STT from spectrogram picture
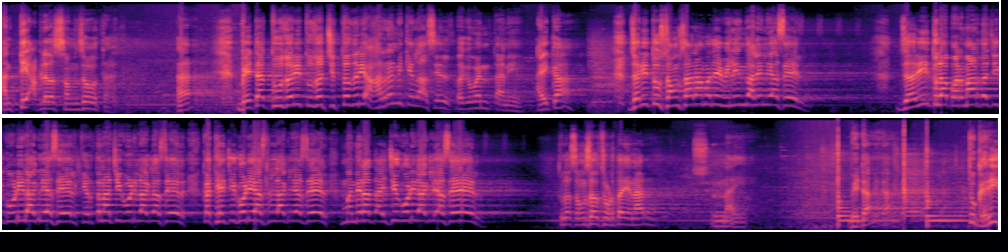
आणि ते आपल्याला समजवतात. हा? बेटा तू जरी तुझं चित्त जरी हरण केलं असेल भगवंताने ऐका. जरी तू संसारामध्ये विलीन झालेली असेल जरी तुला परमार्थाची गोडी लागली असेल कीर्तनाची गोडी लागली असेल कथेची गोडी असली लागली असेल मंदिरात जायची गोडी लागली असेल तुला संसार सोडता येणार नाही. बेटा तू घरी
